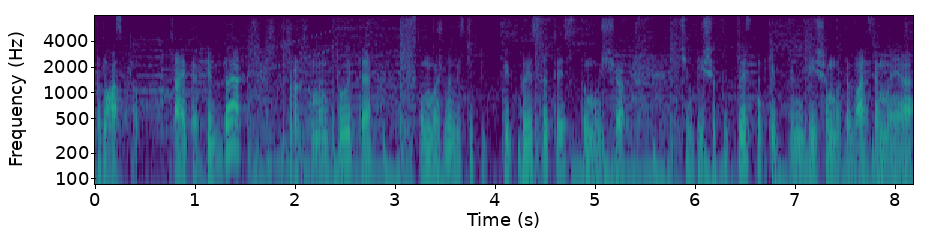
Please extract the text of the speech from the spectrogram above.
будь ласка, дайте фідбек, прокоментуйте. По можливості під- підписуйтесь, тому що чим більше підписників, тим більше мотивація моя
